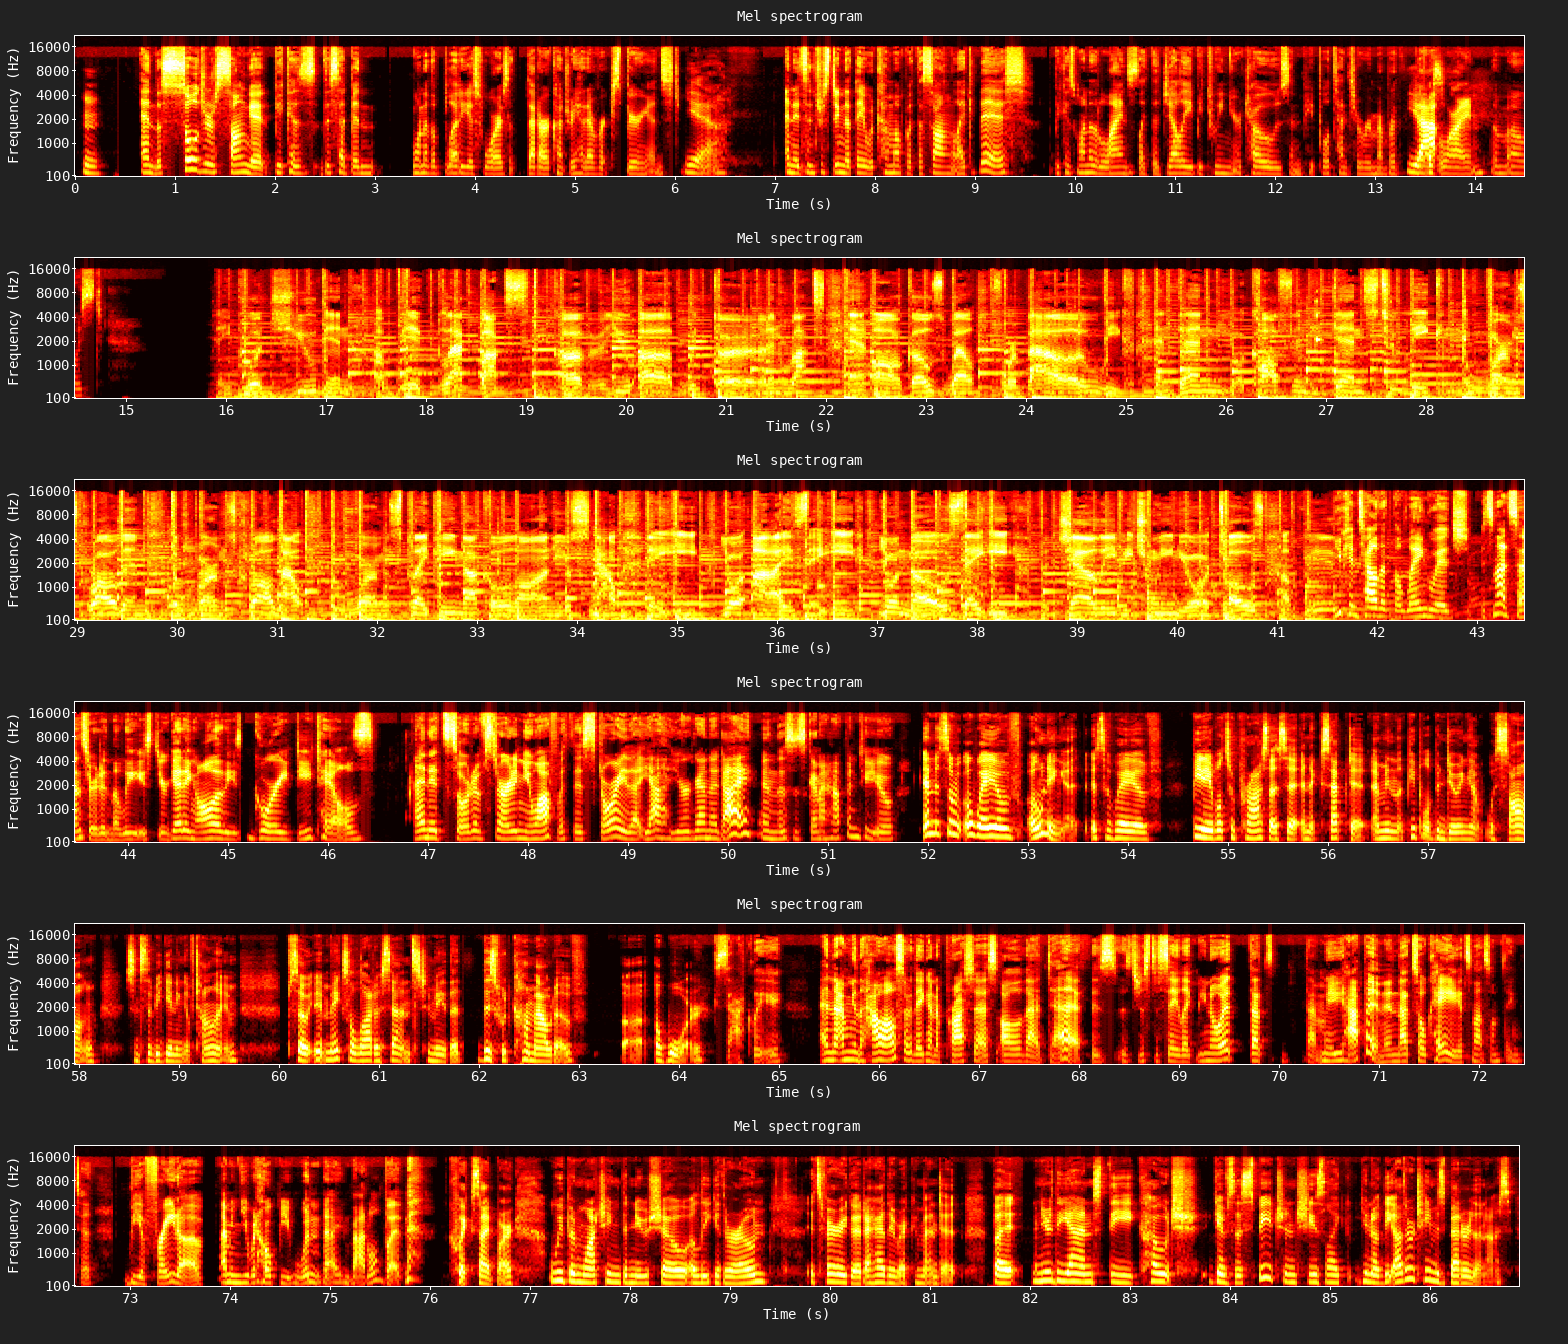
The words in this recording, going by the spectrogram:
hmm. and the soldiers sung it because this had been one of the bloodiest wars that our country had ever experienced. Yeah, and it's interesting that they would come up with a song like this because one of the lines is like the jelly between your toes, and people tend to remember yes. that line the most. They put you in a big black box and cover you up with dirt and rocks, and all goes well for about a week. And then your coffin begins to leak, and the worms crawl in, the worms crawl out, the worms play pinochle on your snout. They eat your eyes, they eat your nose, they eat the jelly between your toes. You can tell that the language, it's not censored in the least. You're getting all of these gory details. And it's sort of starting you off with this story that, yeah, you're going to die and this is going to happen to you. And it's a, a way of owning it. It's a way of being able to process it and accept it. I mean, people have been doing it with song since the beginning of time. So it makes a lot of sense to me that this would come out of uh, a war. Exactly. And i mean how else are they going to process all of that death is is just to say like you know what? That's that may happen and that's okay. It's not something to be afraid of. I mean you would hope you wouldn't die in battle but quick sidebar. We've been watching the new show a league of their own. It's very good. I highly recommend it. But near the end the coach gives this speech and she's like you know the other team is better than us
